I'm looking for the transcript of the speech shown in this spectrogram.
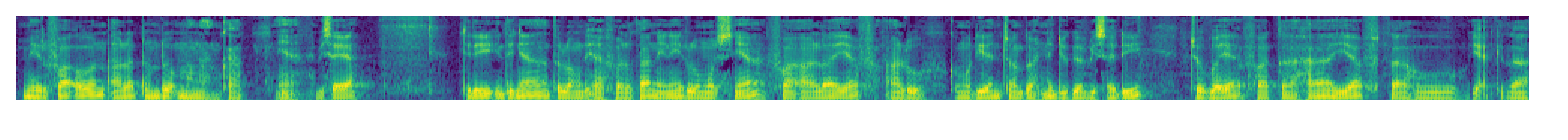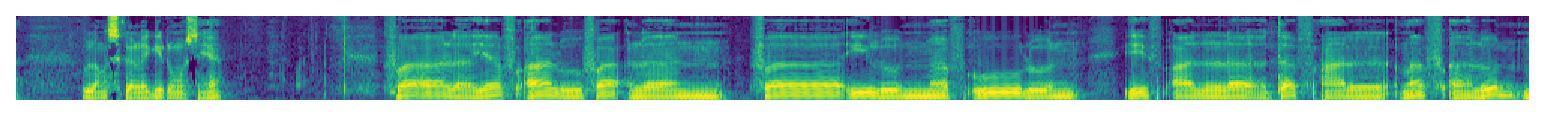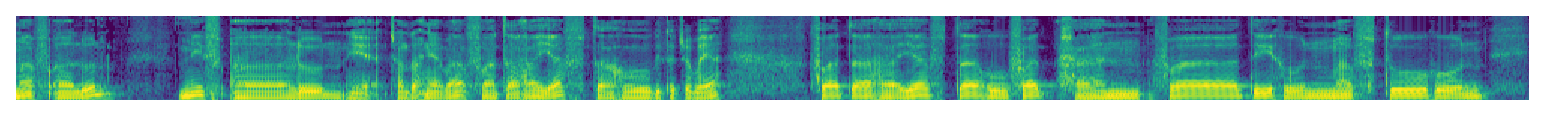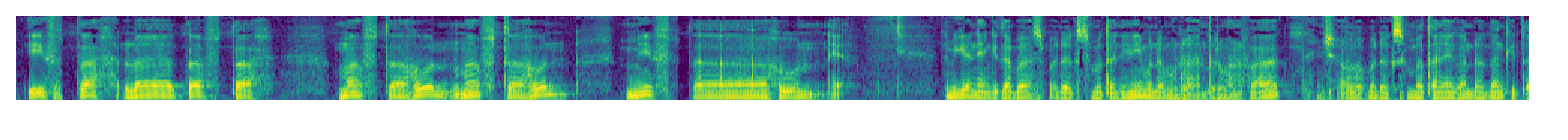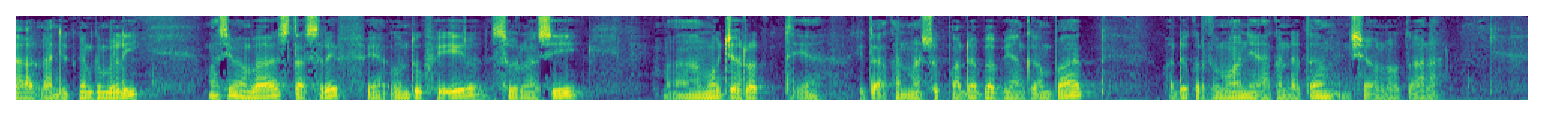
Mirfaun alat untuk mengangkat ya. Bisa ya? Jadi intinya tolong dihafalkan ini rumusnya fa'ala yaf'alu. Kemudian contohnya juga bisa dicoba ya. Fataha yaftahu. Ya, kita ulang sekali lagi rumusnya ya. Fa'ala yaf'alu fa'lan fa'ilun maf'ulun. If'al la taf'al maf'alun maf'alun mif'alun. Ya contohnya apa? Fataha yaftahu. Kita coba ya. Fataha yaftahu fathan fatihun maftuhun. Iftah la taftah maftahun maftahun miftahun ya Demikian yang kita bahas pada kesempatan ini mudah-mudahan bermanfaat. Insya Allah pada kesempatan yang akan datang kita lanjutkan kembali masih membahas tasrif ya untuk fiil sulasi mujarot ya. Kita akan masuk pada bab yang keempat pada pertemuan yang akan datang insya Allah taala.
